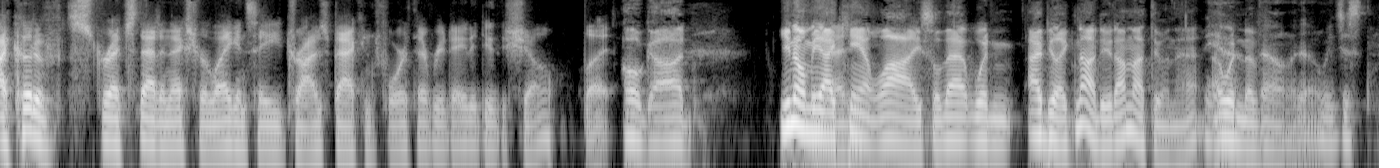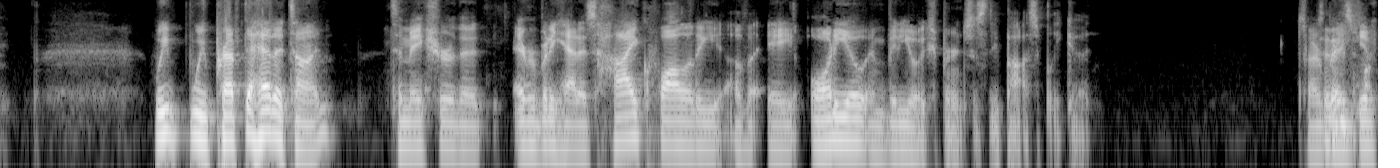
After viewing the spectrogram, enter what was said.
I could have stretched that an extra leg and say he drives back and forth every day to do the show. But oh God. You know me, I Yeah, I can't lie, so that wouldn't I'd be like, no, dude, I'm not doing that. I wouldn't have No, no, we just we we prepped ahead of time to make sure that everybody had as high quality of a audio and video experience as they possibly could. So everybody Today's give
